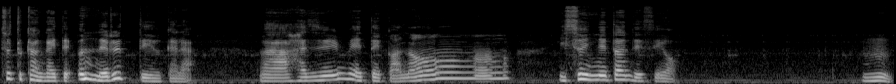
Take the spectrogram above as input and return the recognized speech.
ちょっと考えて「うん寝る」って言うからまあ初めてかな一緒に寝たんですよ。うん。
